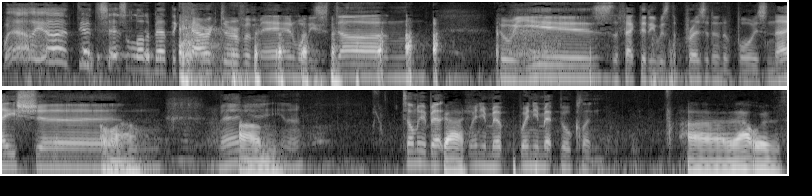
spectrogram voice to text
well, yeah, it says a lot about the character of a man, what he's done, who he is, the fact that he was the president of Boys Nation. Oh, wow. Man, um, you, you, know. Tell me about gosh. when you met when you met Bill Clinton. Uh, that was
